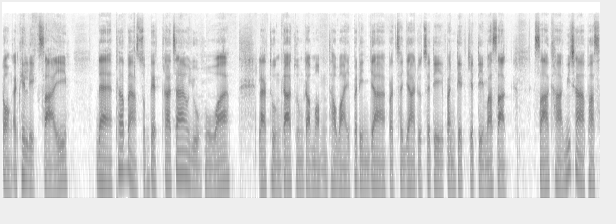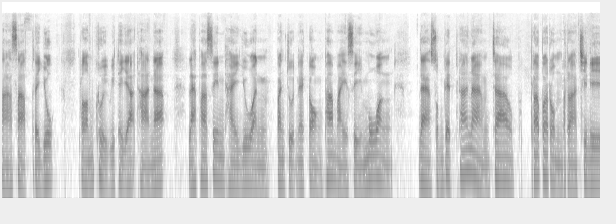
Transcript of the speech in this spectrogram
กล่องอะคริลิกใส แด่พระบาทสมเด็จพระเจ้าอยู่หัว และทุนกาทุนกระหม่อมถวายปริญญาปรัชญาดุษฎีบัณฑิตกียรติมศักดิ์ สาขาวิชาภาษาศาสตร์ประยุกต์ พร้อมครุยวิทยาฐานะ และผ้าสิ้นไทยยวนบรรจุในกล่องผ้าไหมสีม่วงแด่สมเด็จพระนางเจ้าพระบรมราชินี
